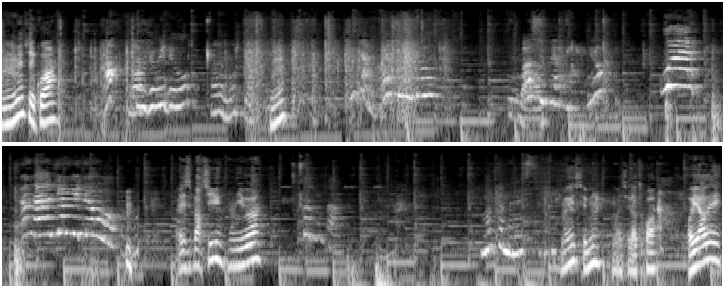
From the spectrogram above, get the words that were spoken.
Mais c'est quoi? Ah, c'est un jeu vidéo. Ouais, moi, je Hum? C'est un vrai jeu vidéo. Oh, super Mario. Ouais On a un jeu vidéo. Allez c'est parti, on y va Moi, ça me laisse. Oui c'est bon, Ouais, c'est la 3. Regardez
